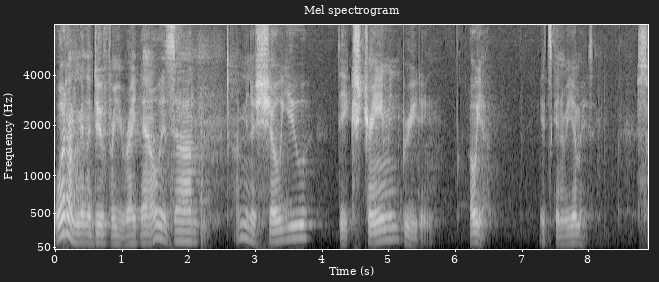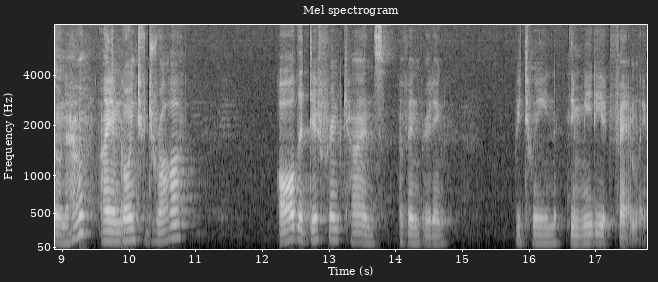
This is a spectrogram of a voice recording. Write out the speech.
What I'm going to do for you right now is um, I'm going to show you the extreme inbreeding. Oh yeah, it's going to be amazing. So now I am going to draw all the different kinds of inbreeding between the immediate family.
